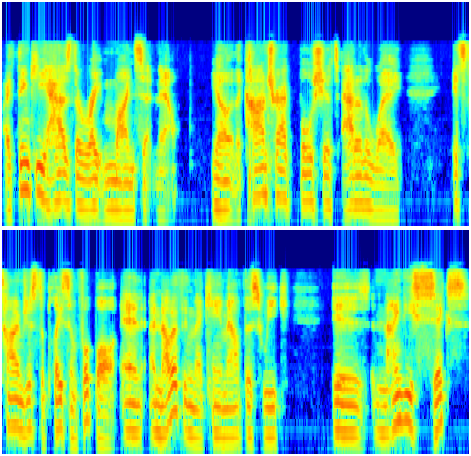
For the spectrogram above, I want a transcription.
I think he has the right mindset now. You know, the contract bullshit's out of the way. It's time just to play some football. And another thing that came out this week is 96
